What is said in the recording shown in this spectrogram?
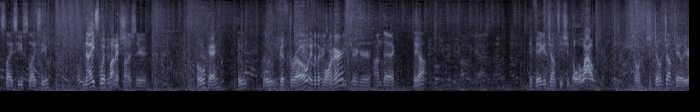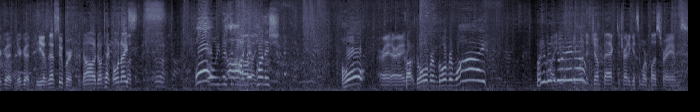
Slice you, slice you. Nice whip punish. Punish here. Okay. Ooh, ooh, good throw into the There's corner. the trigger on deck. Yeah. If Vega jumps, he should. Oh, wow. Oh. Don't just don't jump, Taylor. You're good. You're good. He doesn't have super. No, don't tech. Oh, nice. Oh, oh, he missed it. Oh, no punish. Oh, All right, all right. Cro- go over him. Go over him. Why? Why'd oh, you Oh, move the you, you wanted to jump back to try to get some more plus frames.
